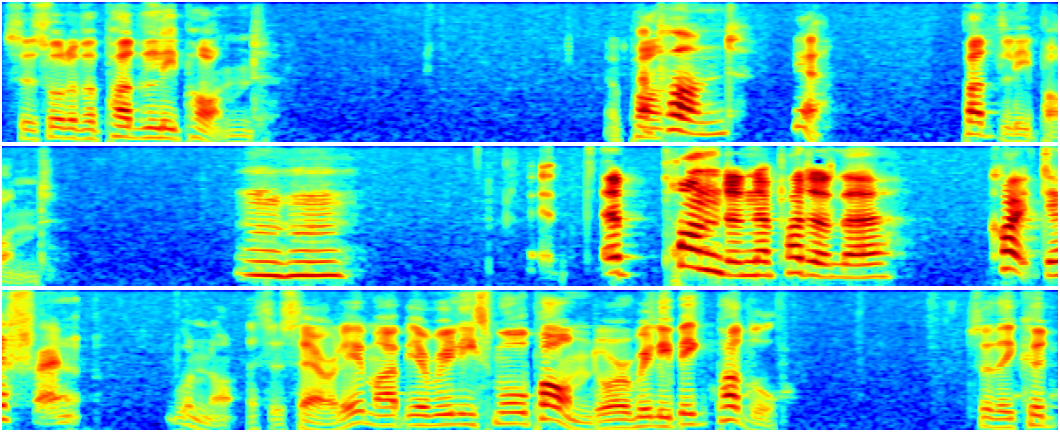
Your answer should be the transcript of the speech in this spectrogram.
So sort of a puddly pond. A A pond. Yeah, puddly pond. Mm-hmm. A pond and a puddle are quite different. Well, not necessarily. It might be a really small pond or a really big puddle. So they could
